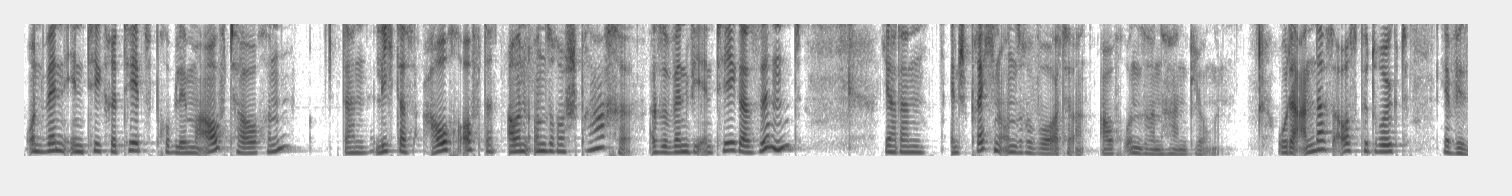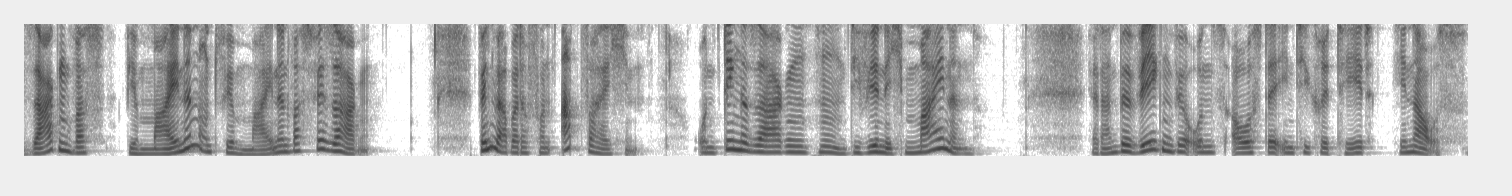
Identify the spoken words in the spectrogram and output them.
Und wenn Integritätsprobleme auftauchen, dann liegt das auch oft an unserer Sprache. Also wenn wir integer sind, ja, dann entsprechen unsere Worte auch unseren Handlungen. Oder anders ausgedrückt, ja, wir sagen, was wir meinen und wir meinen, was wir sagen. Wenn wir aber davon abweichen und Dinge sagen, hm, die wir nicht meinen, ja, dann bewegen wir uns aus der Integrität hinaus.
